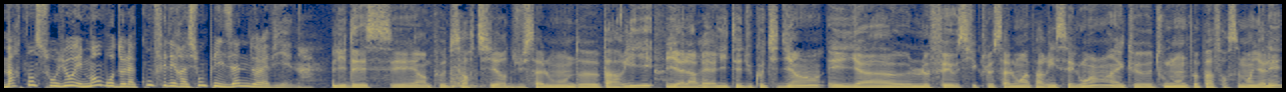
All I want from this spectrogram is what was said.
Martin Souriau est membre de la Confédération paysanne de la Vienne. L'idée, c'est un peu de sortir du salon de Paris. Il y a la réalité du quotidien et il y a euh, le fait aussi que le salon à Paris, c'est loin et que tout le monde ne peut pas forcément y aller.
